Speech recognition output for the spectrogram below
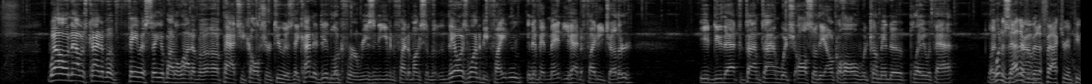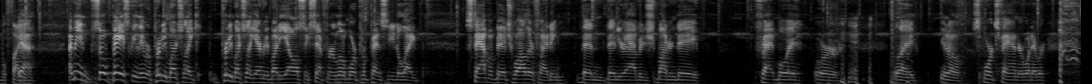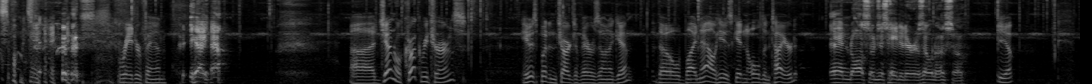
Well, and that was kind of a famous thing about a lot of uh, Apache culture too, is they kind of did look for a reason to even fight amongst them. They always wanted to be fighting, and if it meant you had to fight each other, you'd do that from time to time. Which also the alcohol would come into play with that. Like when has that ever been a factor in people fighting? Yeah. I mean, so basically they were pretty much like pretty much like everybody else, except for a little more propensity to like stab a bitch while they're fighting than than your average modern day frat boy or like you know sports fan or whatever. sports fan. Raider fan. Yeah, yeah. Uh, General Crook returns. He was put in charge of Arizona again, though by now he is getting old and tired. And also just hated Arizona, so Yep.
